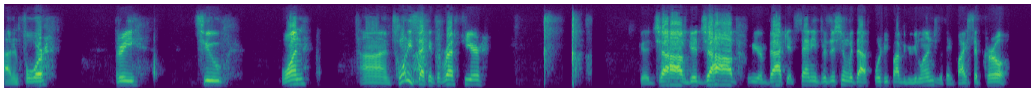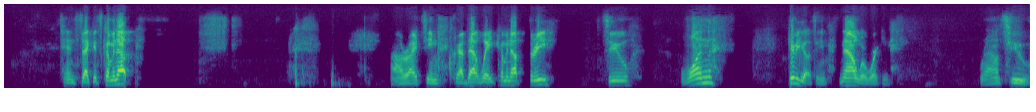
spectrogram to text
Out in four, three, two, one. Time. 20 seconds of rest here. Good job, good job. We are back at standing position with that 45 degree lunge with a bicep curl. 10 seconds coming up. All right, team, grab that weight coming up. Three, two, one. Here we go, team. Now we're working. Round two.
